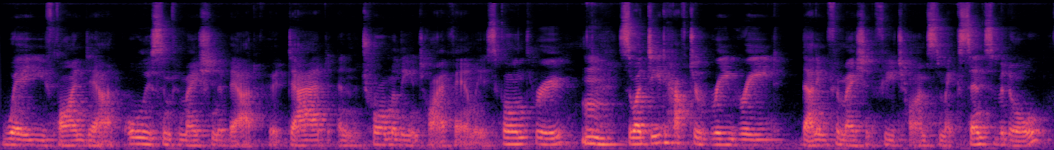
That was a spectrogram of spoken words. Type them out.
where you find out all this information about her dad and the trauma the entire family has gone through. So I did have to reread that information a few times to make sense of it all.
